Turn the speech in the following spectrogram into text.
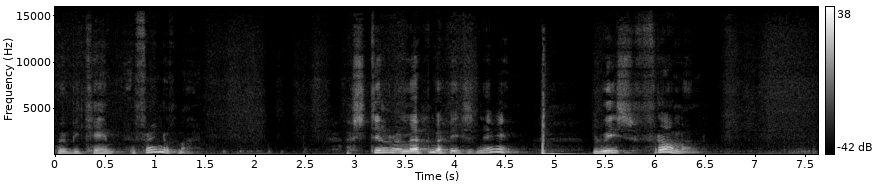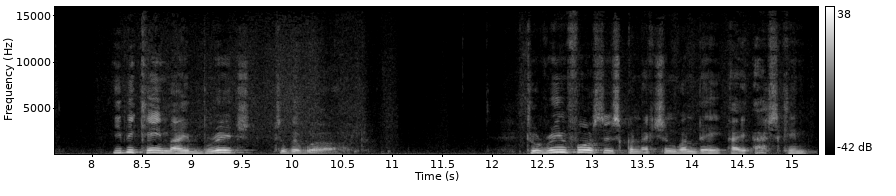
who became a friend of mine. I still remember his name, Luis Froman. He became my bridge to the world. To reinforce this connection, one day I asked him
